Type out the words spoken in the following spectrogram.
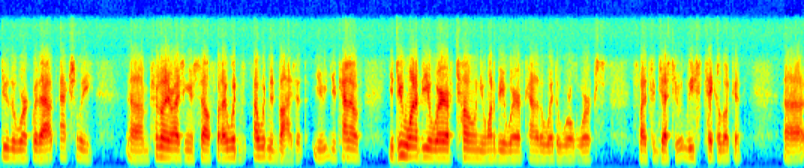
do the work without actually um, familiarizing yourself. But I wouldn't I wouldn't advise it. You you kind of you do want to be aware of tone. You want to be aware of kind of the way the world works. So I'd suggest you at least take a look at uh,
